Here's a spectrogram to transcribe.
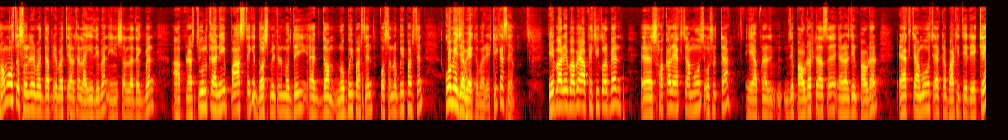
সমস্ত শরীরের মধ্যে আপনি এবার তেলটা লাগিয়ে দেবেন ইনশাল্লাহ দেখবেন আপনার চুলকানি পাঁচ থেকে দশ মিনিটের মধ্যেই একদম নব্বই পার্সেন্ট পঁচানব্বই পার্সেন্ট কমে যাবে একেবারে, ঠিক আছে? এবার এভাবে আপনি কি করবেন সকালে এক চামচ ওষুধটা, এই আপনার যে পাউডারটা আছে, অ্যালার্জিন পাউডার, এক চামচ একটা বাটিতে রেখে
